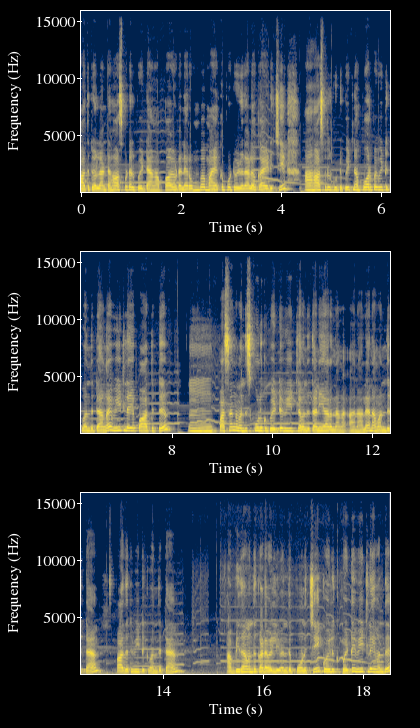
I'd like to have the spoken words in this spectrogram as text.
பார்த்துட்டு வரலான்ட்டு ஹாஸ்பிட்டல் போயிட்டாங்க. அப்பா உடனே ரொம்ப மயக்கம் போட்டு விடுற அளவுக்கு ஆகிடுச்சு ஹாஸ்பிட்டல் கூட்டு போயிட்டு நான் போகிறப்ப வீட்டுக்கு வந்துட்டாங்க. வீட்டிலையே பார்த்துட்டு பசங்க வந்து ஸ்கூலுக்கு போயிட்டு வீட்டில் வந்து தனியாக இருந்தாங்க. அதனால் நான் வந்துட்டேன். பார்த்துட்டு வீட்டுக்கு வந்துட்டேன். அப்படி தான் வந்து கடவள்ளி வந்து போணுச்சு. கோயிலுக்கு போயிட்டு வீட்லேயும் வந்து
